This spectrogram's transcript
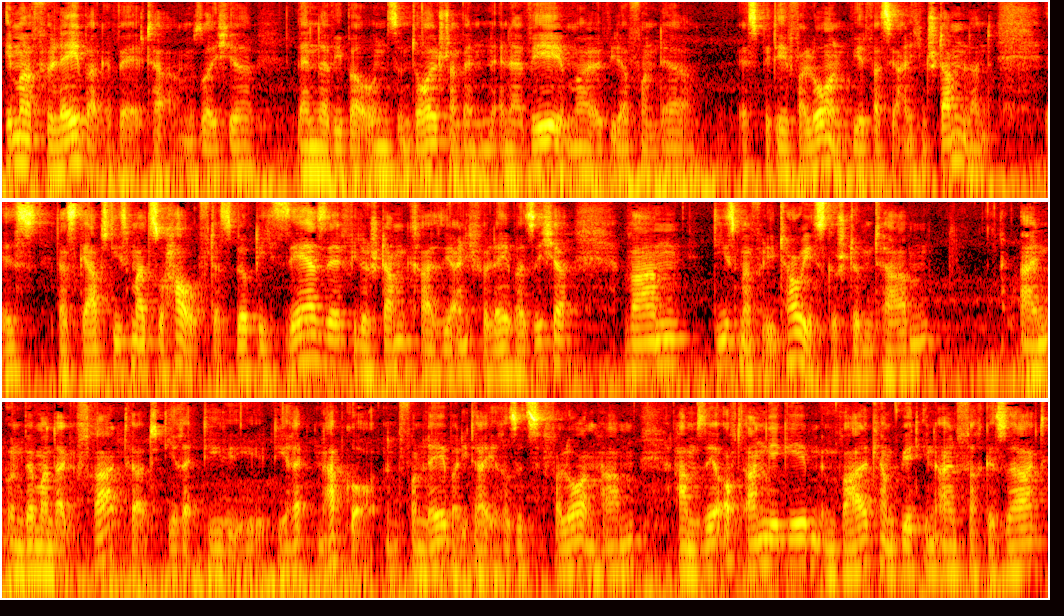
immer für Labour gewählt haben. Solche Länder wie bei uns in Deutschland, wenn NRW mal wieder von der SPD verloren wird, was ja eigentlich ein Stammland ist, das gab es diesmal zuhauf, dass wirklich sehr, sehr viele Stammkreise, die eigentlich für Labour sicher waren, diesmal für die Tories gestimmt haben. Ein, und wenn man da gefragt hat, die, die, direkten Abgeordneten von Labour, die da ihre Sitze verloren haben, haben sehr oft angegeben, im Wahlkampf wird ihnen einfach gesagt,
